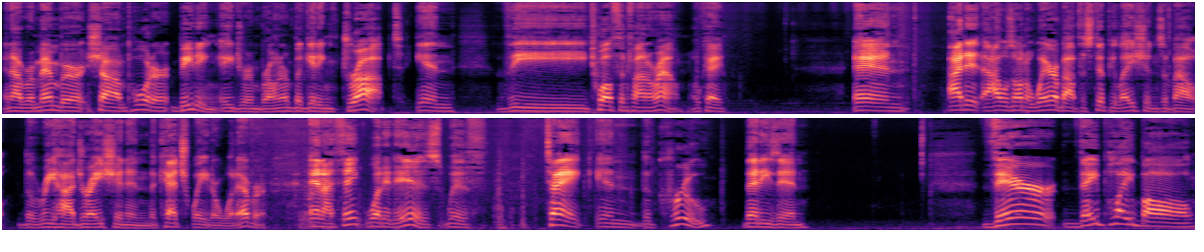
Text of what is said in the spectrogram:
and I remember Shawn Porter beating Adrian Broner, but getting dropped in the 12th and final round. Okay. And I did I was unaware about the stipulations about the rehydration and the catch weight or whatever. And I think what it is with Tank in the crew that he's in, they're they play ball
